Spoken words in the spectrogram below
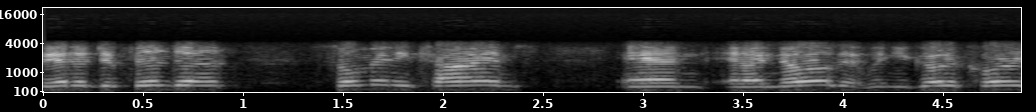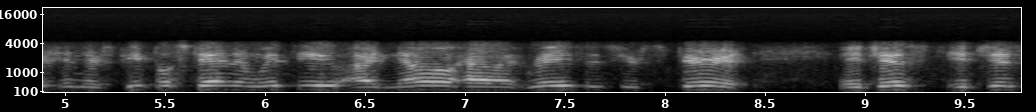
been a defendant so many times, and and I know that when you go to court and there's people standing with you, I know how it raises your spirit. It just it just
